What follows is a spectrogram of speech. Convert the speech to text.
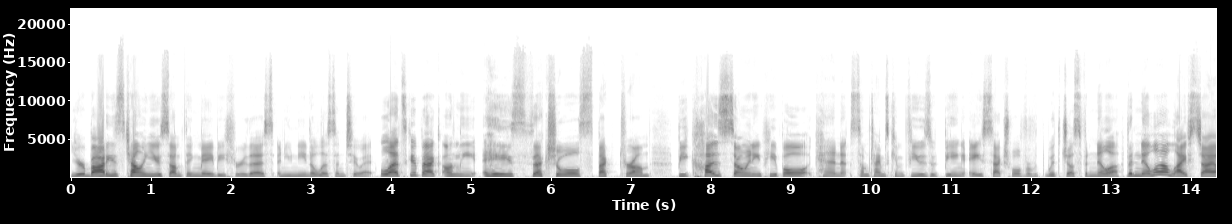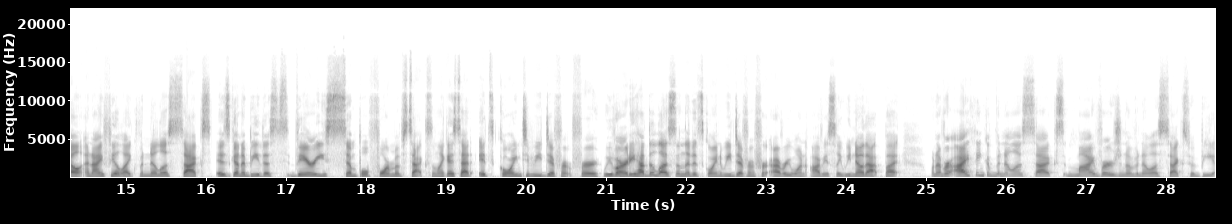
Your body's telling you something maybe through this, and you need to listen to it. Let's get back on the asexual spectrum because so many people can sometimes confuse with being asexual with just vanilla. Vanilla lifestyle, and I feel like vanilla sex is going to be this very simple form of sex. And like I said, it's going to be different for, we've already had the lesson that it's going to be different for everyone. Obviously, we know that. But Whenever I think of vanilla sex, my version of vanilla sex would be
